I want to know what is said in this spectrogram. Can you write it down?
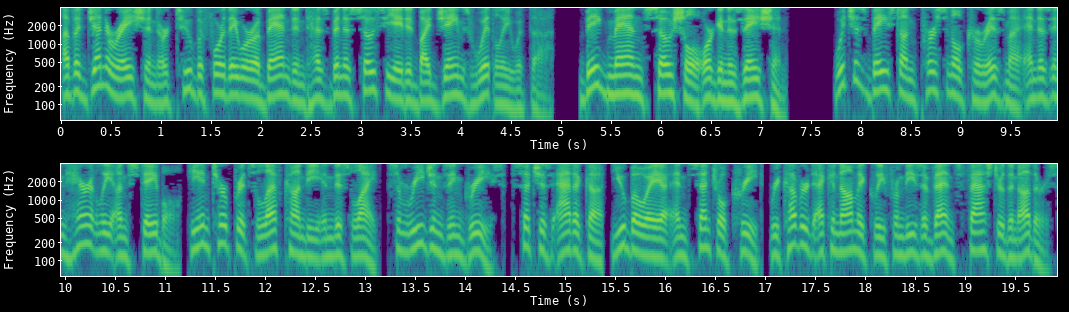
of a generation or two before they were abandoned has been associated by James Whitley with the big man social organization which is based on personal charisma and is inherently unstable. He interprets Lefkandi in this light. Some regions in Greece, such as Attica, Euboea, and central Crete, recovered economically from these events faster than others,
